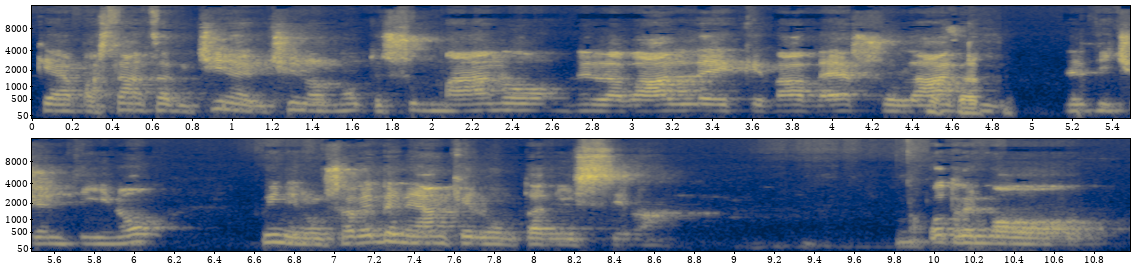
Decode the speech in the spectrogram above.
che è abbastanza vicina, è vicino al Monte Summano, nella valle che va verso laghi esatto. del Vicentino, quindi non sarebbe neanche lontanissima. No. Potremmo,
